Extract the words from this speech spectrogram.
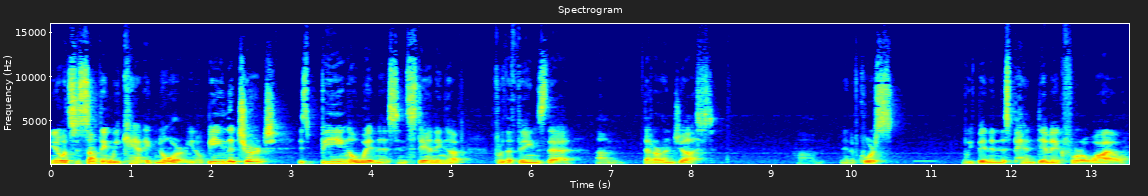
you know, it's just something we can't ignore. You know, being the church is being a witness and standing up for the things that um, that are unjust. Um, and of course, we've been in this pandemic for a while,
